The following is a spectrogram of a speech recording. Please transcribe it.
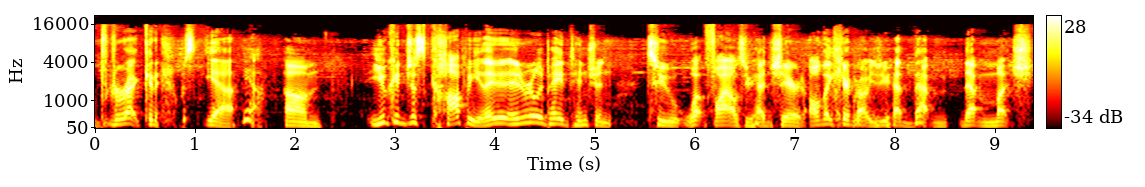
direct connect was yeah. Yeah. Um you could just copy. They didn't, they didn't really pay attention to what files you had shared. All they cared about was you had that that much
